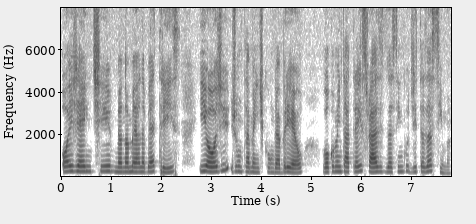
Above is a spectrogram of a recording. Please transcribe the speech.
Oi, gente, meu nome é Ana Beatriz e hoje, juntamente com o Gabriel, Vou comentar três frases das cinco ditas acima.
